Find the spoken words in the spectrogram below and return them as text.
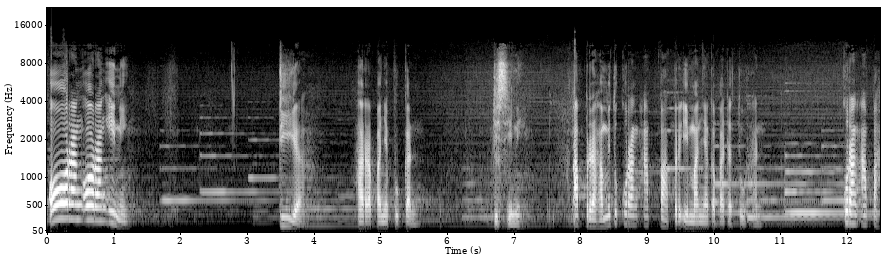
orang-orang ini dia harapannya bukan di sini. Abraham itu kurang apa berimannya kepada Tuhan? Kurang apa?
